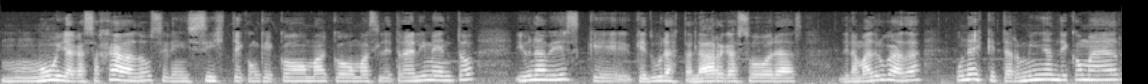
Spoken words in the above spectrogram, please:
muy agasajado, se le insiste con que coma, coma, se le trae alimento. Y una vez que, que dura hasta largas horas de la madrugada, una vez que terminan de comer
